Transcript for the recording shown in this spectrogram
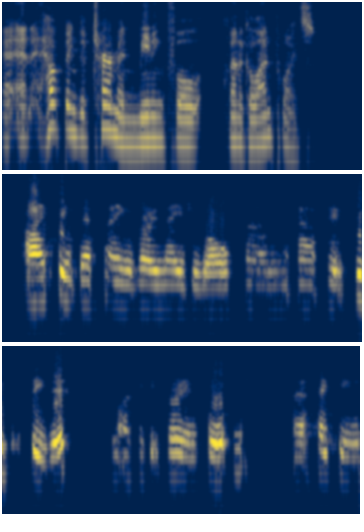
and helping determine meaningful clinical endpoints? I think they're playing a very major role. Um, uh, it's good to see this. Um, I think it's very important uh, taking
